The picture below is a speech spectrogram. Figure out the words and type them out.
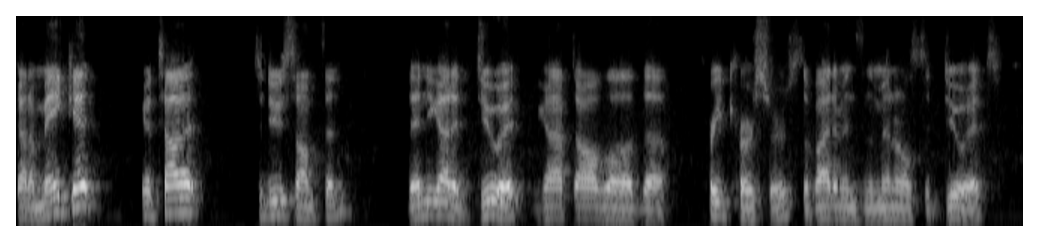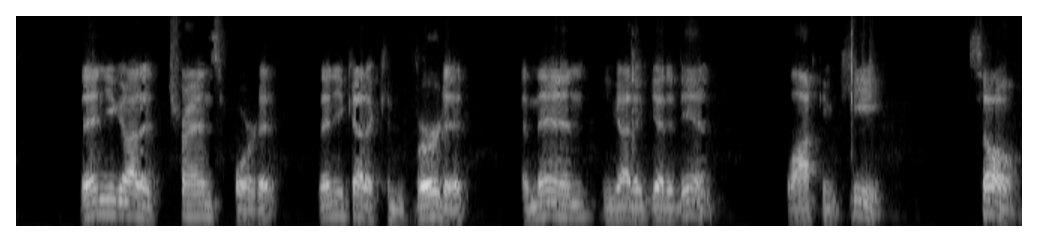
got to make it, you got to tell it to do something. Then you got to do it. You got to have all the, the precursors, the vitamins and the minerals to do it. Then you got to transport it. Then you got to convert it. And then you got to get it in, lock and key. So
